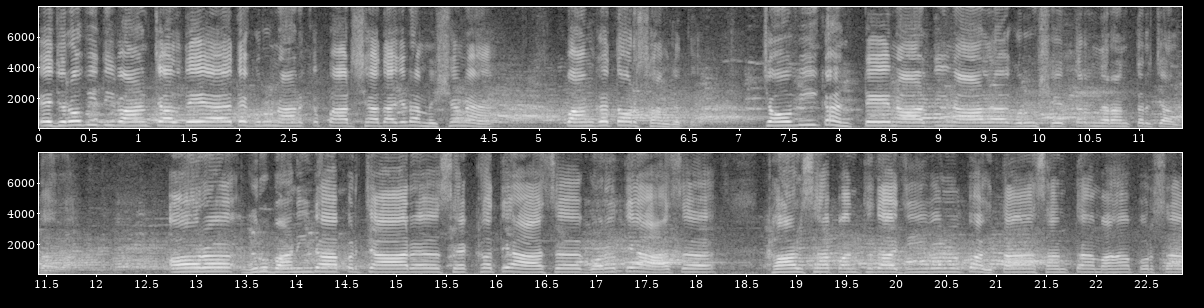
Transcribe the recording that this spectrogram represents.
ਇਹ ਜਦੋਂ ਵੀ ਦੀਵਾਨ ਚੱਲਦੇ ਆ ਤੇ ਗੁਰੂ ਨਾਨਕ ਪਾਤਸ਼ਾਹ ਦਾ ਜਿਹੜਾ ਮਿਸ਼ਨ ਹੈ, ਪੰਗਤ ਔਰ ਸੰਗਤ 24 ਘੰਟੇ ਨਾਲ ਦੀ ਨਾਲ ਗੁਰੂ ਖੇਤਰ ਨਿਰੰਤਰ ਚੱਲਦਾ ਵਾ। ਔਰ ਗੁਰੂ ਬਾਣੀ ਦਾ ਪ੍ਰਚਾਰ, ਸਿੱਖ ਇਤਿਹਾਸ, ਗੁਰ ਇਤਿਹਾਸ ਖਾਲਸਾ ਪੰਥ ਦਾ ਜੀਵਨ, ਭਗਤਾਂ, ਸੰਤਾਂ, ਮਹਾਪੁਰਸ਼ਾਂ,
